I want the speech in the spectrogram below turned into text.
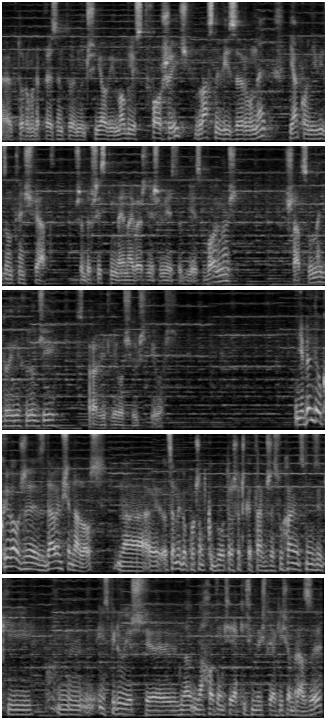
e, którą reprezentują uczniowie, mogli stworzyć własny wizerunek, jak oni widzą ten świat. Przede wszystkim na najważniejszym miejscu, jest wolność, szacunek do innych ludzi, sprawiedliwość i uczciwość. Nie będę ukrywał, że zdałem się na los. Na, od samego początku było troszeczkę tak, że słuchając muzyki mm, inspirujesz się, na, nachodzą cię jakieś myśli, jakieś obrazy.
